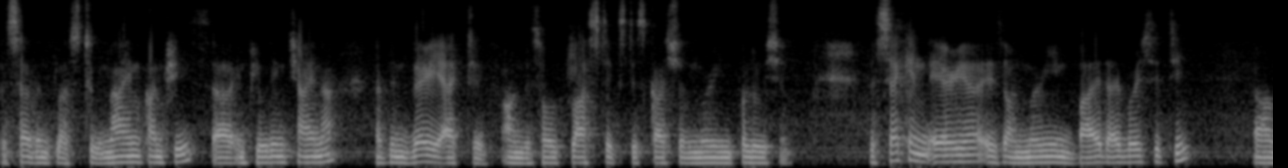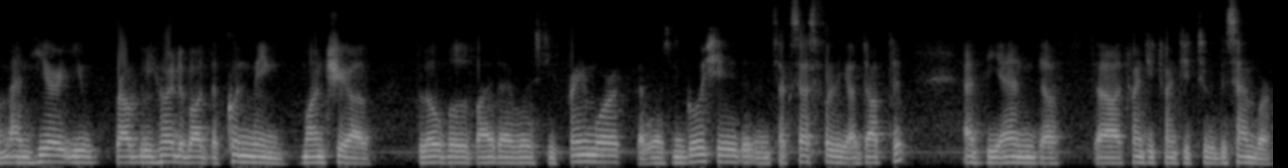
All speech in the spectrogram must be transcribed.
the seven plus two, nine countries, uh, including China, have been very active on this whole plastics discussion, marine pollution. The second area is on marine biodiversity. Um, and here you've probably heard about the Kunming Montreal Global Biodiversity Framework that was negotiated and successfully adopted at the end of uh, 2022, December.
